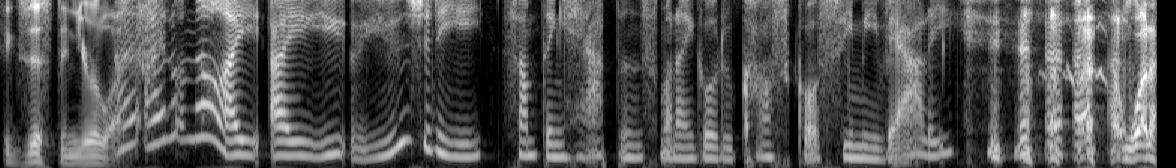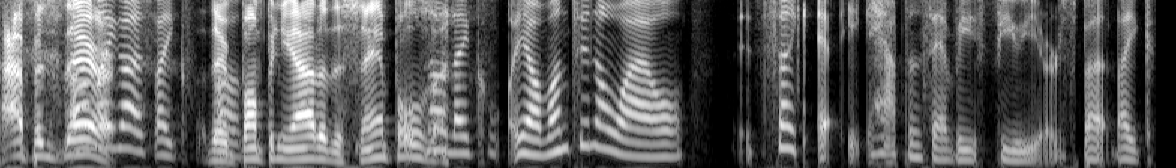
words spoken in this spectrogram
exist in your life? I don't know. I, I usually something happens when I go to Costco, Simi Valley. what happens there? Oh my gosh, like They're uh, bumping you out of the samples. No, like yeah, once in a while, it's like it, happens every few years. But like,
